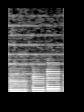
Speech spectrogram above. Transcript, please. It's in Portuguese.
Música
